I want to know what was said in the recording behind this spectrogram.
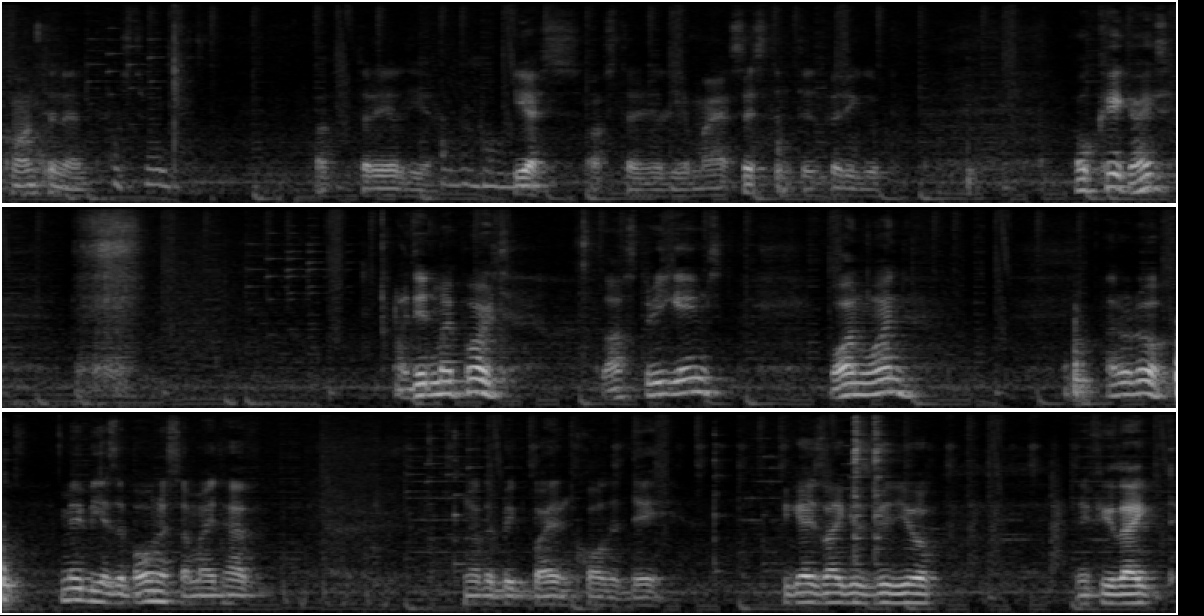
continent? Australia. Australia. Yes, Australia. My assistant is very good. Okay, guys. I did my part. Lost three games. Won one. I don't know. Maybe as a bonus, I might have another big bite and call it a day. If you guys like this video, if you liked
